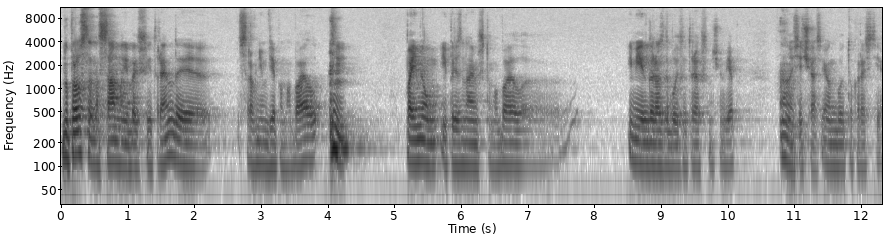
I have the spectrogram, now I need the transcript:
Ну, просто на самые большие тренды, сравним веб и mobile, поймем и признаем, что mobile э, имеет гораздо больше traction, чем веб сейчас, и он будет только расти.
